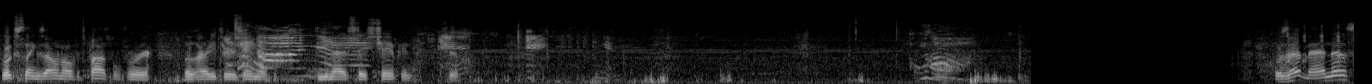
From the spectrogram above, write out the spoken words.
Looks things, I don't know if it's possible for Michael Hardy to retain that the United States Championship. Was that Madness?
